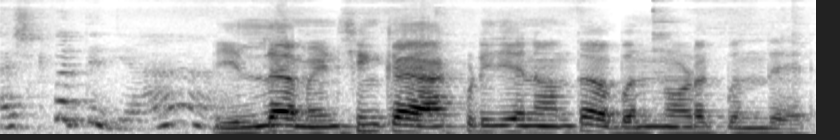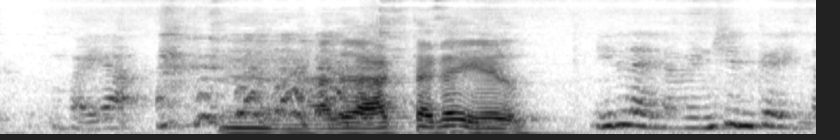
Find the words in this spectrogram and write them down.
ಅಷ್ಟು ಬರ್ತಿದ್ಯಾ? ಇಲ್ಲ ಮೆಣಸಿನ್ಕಾಯಿ ಹಾಕ್ಬಿಟ್ಟಿದ್ಯೇನೋ ಅಂತ ಬಂದು ನೋಡಕ್ ಬಂದೆ. ಭಯ. ಹ್ಮ್ ಅದು ಹಾಕ್ದಾಗ ಹೇಳು. ಇಲ್ಲ ಇಲ್ಲ ಮೆಣಸಿನ್ಕಾಯಿ ಇಲ್ಲ.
